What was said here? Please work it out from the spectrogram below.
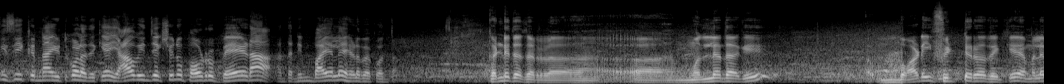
ಫಿಸಿಕನ್ನ ಇಟ್ಕೊಳ್ಳೋದಕ್ಕೆ ಯಾವ ಇಂಜೆಕ್ಷನು ಪೌಡ್ರು ಬೇಡ ಅಂತ ನಿಮ್ಮ ಬಾಯಲ್ಲೇ ಹೇಳಬೇಕು ಅಂತ. ಖಂಡಿತ ಸರ್. ಮೊದಲನೇದಾಗಿ ಬಾಡಿ ಫಿಟ್ ಇರೋದಕ್ಕೆ ಆಮೇಲೆ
